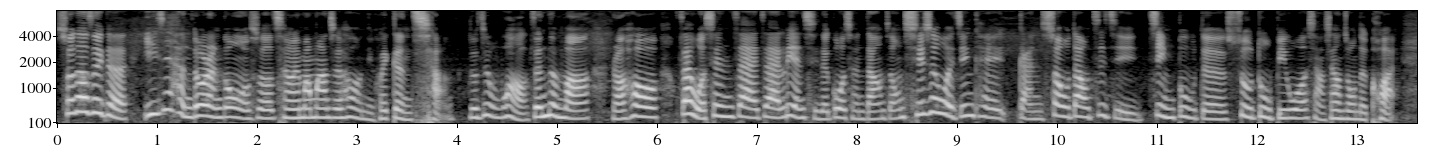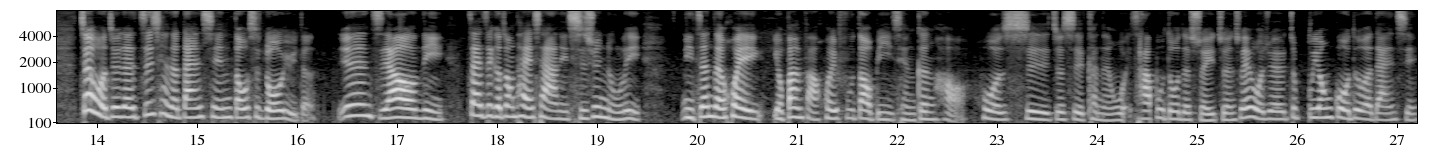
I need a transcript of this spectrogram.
说到这个，已经很多人跟我说，成为妈妈之后你会更强，就就哇，真的吗？然后在我现在在练习的过程当中，其实我已经可以感受到自己进步的速度比我想象中的快。这我觉得之前的担心都是多余的，因为只要你在这个状态下，你持续努力。你真的会有办法恢复到比以前更好，或是就是可能我差不多的水准，所以我觉得就不用过度的担心。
